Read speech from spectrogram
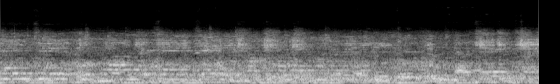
जय जय गोपाल जय जय गोविंद जय जय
